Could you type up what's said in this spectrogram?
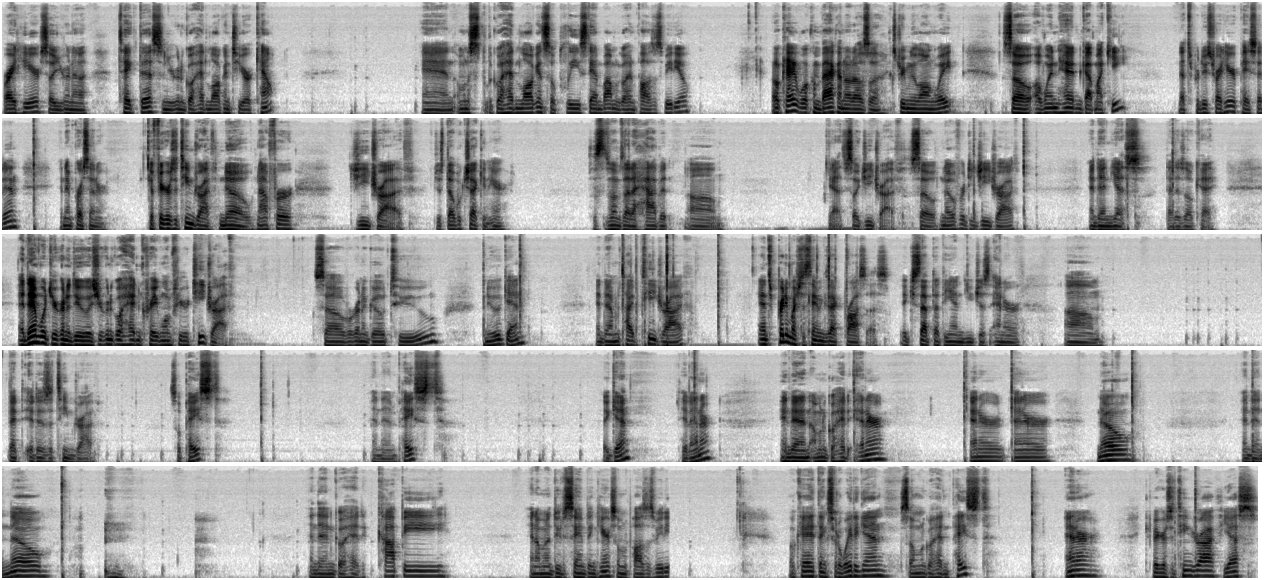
right here. So you're going to take this and you're going to go ahead and log into your account. And I'm going to go ahead and log in. So please stand by. I'm going to go ahead and pause this video. Okay, welcome back. I know that was an extremely long wait. So I went ahead and got my key that's produced right here, paste it in, and then press enter. Configures a team drive. No, not for G drive. Just double checking here. So sometimes out of habit, um, yeah, so G drive. So no for the G drive. And then yes, that is okay. And then what you're going to do is you're going to go ahead and create one for your T drive. So we're going to go to new again, and then I'm going to type T drive. And it's pretty much the same exact process, except at the end you just enter um, that it is a team drive. So paste, and then paste again, hit enter, and then I'm to go ahead enter enter, enter, no, and then no. and then go ahead, copy, and I'm gonna do the same thing here. So I'm gonna pause this video. Okay, thanks for the wait again. So I'm gonna go ahead and paste, enter, configures a team drive, yes.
